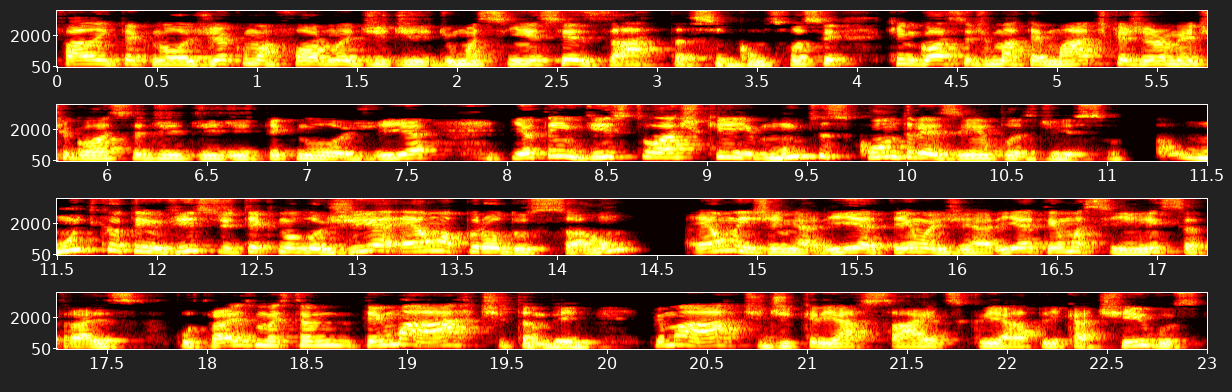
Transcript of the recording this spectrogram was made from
fala em tecnologia como uma forma de, de, de, uma ciência exata, assim, como se fosse quem gosta de matemática geralmente gosta de, de, de tecnologia. E eu tenho visto, acho que, muitos contra-exemplos disso. Muito que eu tenho visto de tecnologia é uma produção, é uma engenharia, tem uma engenharia, tem uma ciência atrás, por trás, mas tem, tem uma arte também. Tem uma arte de criar sites, criar aplicativos.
